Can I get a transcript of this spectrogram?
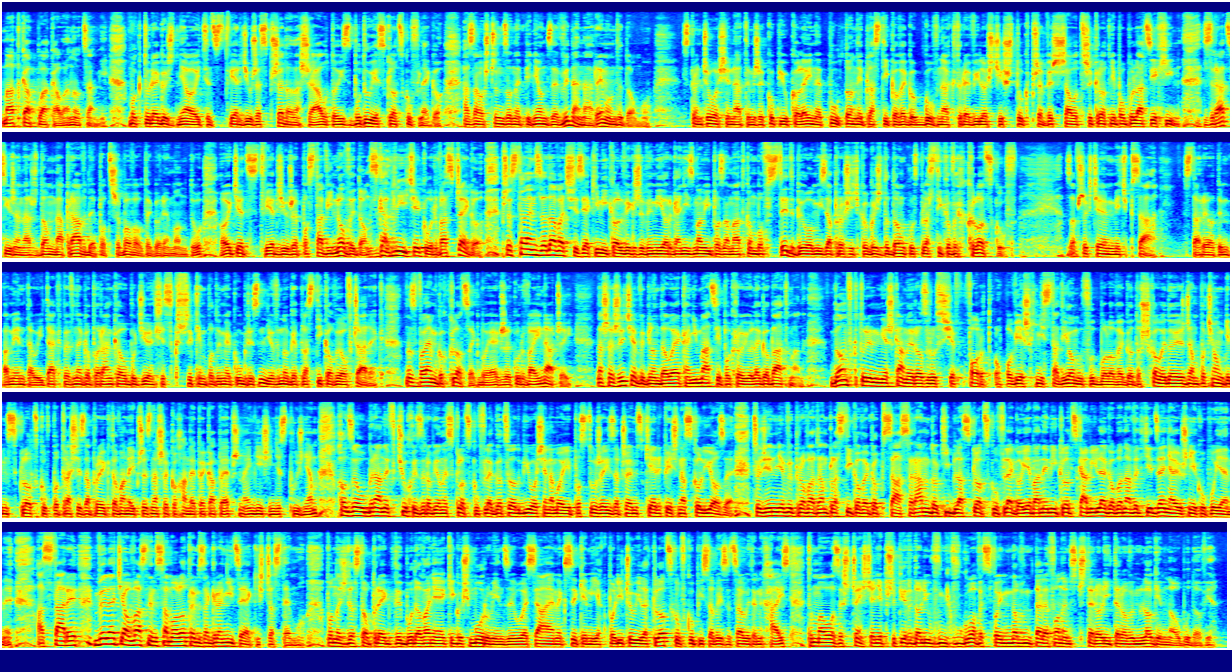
Matka płakała nocami, bo któregoś dnia ojciec stwierdził, że sprzeda nasze auto i zbuduje z klocków Lego, a zaoszczędzone pieniądze wyda na remont domu. Skończyło się na tym, że kupił kolejne pół tony plastikowego gówna, które w ilości sztuk przewyższało trzykrotnie populację Chin. Z racji, że nasz dom naprawdę potrzebował tego remontu, ojciec stwierdził, że postawi nowy dom. Zgadnijcie kurwa z czego. Przestałem zadawać się z jakimikolwiek żywymi organizmami poza matką, bo wstyd było mi zaprosić kogoś do domku z plastikowych klocków. Zawsze chciałem mieć psa. Stary o tym pamiętał i tak pewnego poranka obudziłem się z krzykiem po tym jak ugryzł mnie w nogę plastikowy owczarek. Nazwałem go Klocek, bo jakże kurwa inaczej. Nasze życie wyglądało jak animacje pokroju Lego Batman. Dom, w którym mieszkamy rozrósł się w fort o powierzchni stadionu futbolowego. Do szkoły dojeżdżam pociągiem z klocków po trasie zaprojektowanej przez nasze kochane PKP, przynajmniej się nie spóźniam. Chodzę ubrany w ciuchy zrobione z klocków Lego, co odbiło się na mojej posturze i zacząłem skierpieć na skoliozę. Codziennie wyprowadzam plastikowego psa, sram do kibla klocków Lego, jebanymi klockami Lego, bo nawet jedzenia już nie kupujemy. A stary wyleciał własnym samolotem za granicę jakiś czas temu. Ponoć dostał projekt wybudowania jakiegoś muru między USA a Meksykiem i jak policzył ile klocków kupi sobie za cały ten hajs, to mało ze szczęścia nie przypierdolił w, w głowę swoim nowym telefonem z czteroliterowym logiem na obudowie.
